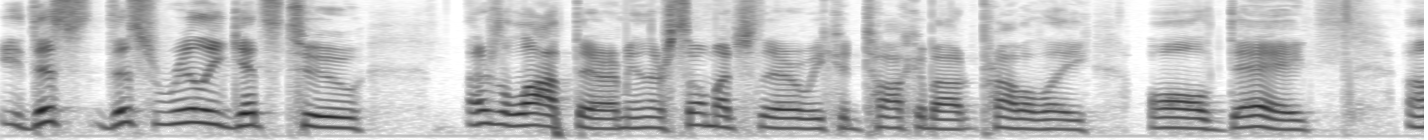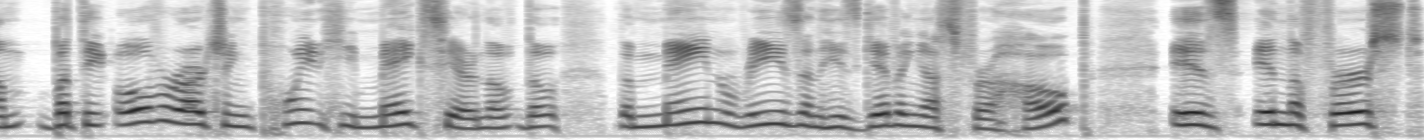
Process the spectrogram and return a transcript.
this this really gets to there's a lot there. I mean, there's so much there we could talk about probably all day. Um, but the overarching point he makes here, and the, the, the main reason he's giving us for hope, is in the first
